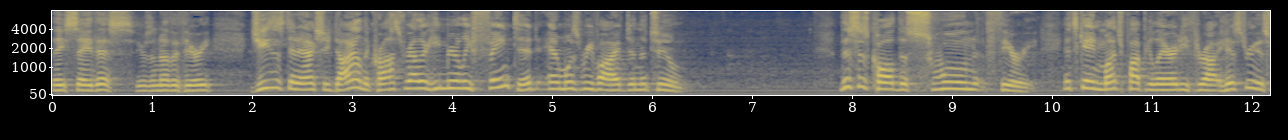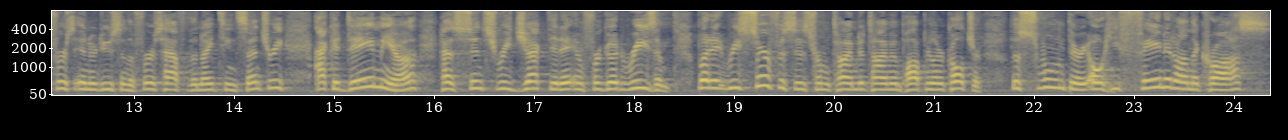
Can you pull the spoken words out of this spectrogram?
they say this here's another theory Jesus didn't actually die on the cross, rather, he merely fainted and was revived in the tomb. This is called the swoon theory. It's gained much popularity throughout history. It was first introduced in the first half of the 19th century. Academia has since rejected it, and for good reason. But it resurfaces from time to time in popular culture. The swoon theory oh, he fainted on the cross,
